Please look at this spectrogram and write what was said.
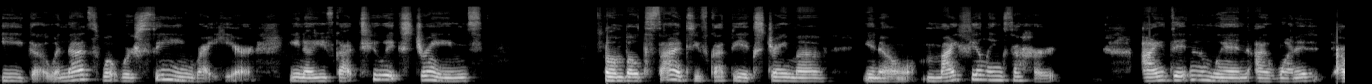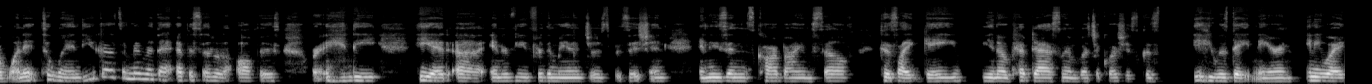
ego. And that's what we're seeing right here. You know, you've got two extremes on both sides. You've got the extreme of, you know, my feelings are hurt. I didn't win. I wanted I wanted to win. Do you guys remember that episode of The Office where Andy he had uh interviewed for the manager's position and he's in his car by himself because like Gabe, you know, kept asking him a bunch of questions because he was dating Erin. Anyway,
